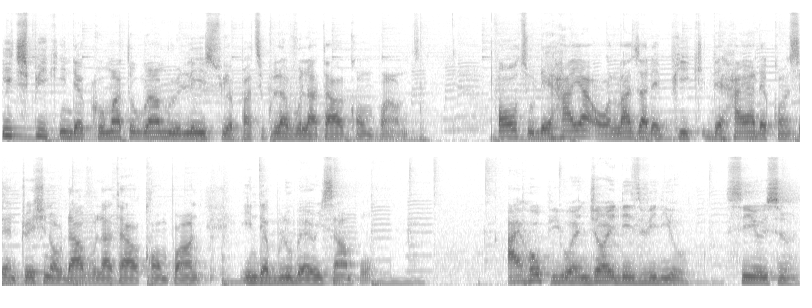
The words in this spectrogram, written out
Each peak in the chromatogram relates to a particular volatile compound. Also, the higher or larger the peak, the higher the concentration of that volatile compound in the blueberry sample. I hope you enjoyed this video. See you soon.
